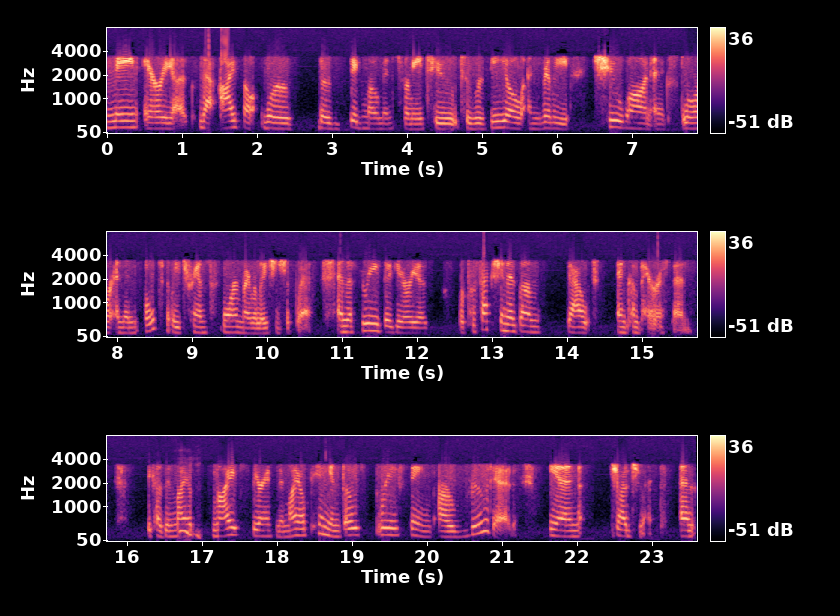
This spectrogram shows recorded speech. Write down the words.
main areas that I felt were those big moments for me to, to reveal and really chew on and explore and then ultimately transform my relationship with. And the three big areas were perfectionism, doubt, and comparison. Because in my, mm. my experience and in my opinion, those three things are rooted in judgment. And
